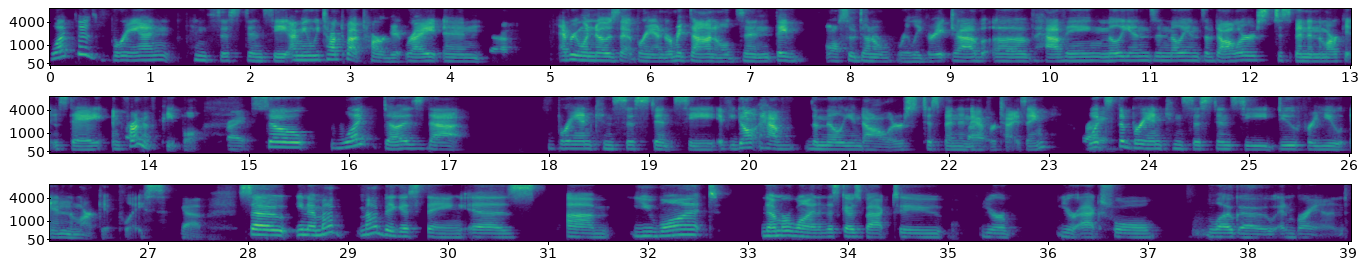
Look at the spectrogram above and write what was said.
what does brand consistency i mean we talked about target right and yeah everyone knows that brand or McDonald's, and they've also done a really great job of having millions and millions of dollars to spend in the market and stay in front of people. Right. So, what does that brand consistency, if you don't have the million dollars to spend in right. advertising, Right. what's the brand consistency do for you in the marketplace yeah so you know my my biggest thing is um, you want number one, and this goes back to your your actual logo and brand.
